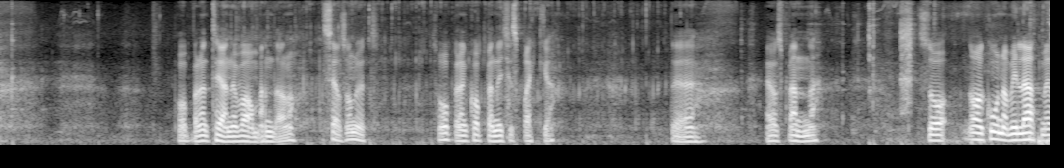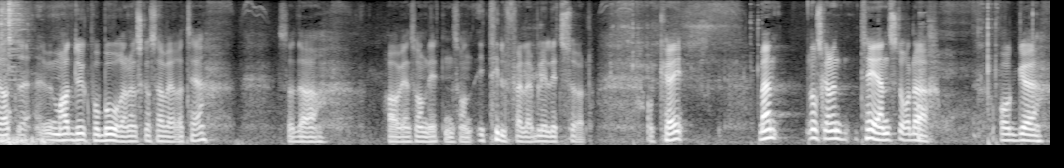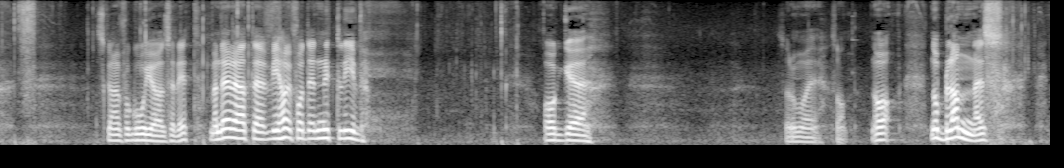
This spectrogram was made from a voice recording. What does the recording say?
Håper den teen er varm enda da. Det ser sånn ut. Så håper den koppen ikke sprekker. Det er jo spennende. Så nå har kona mi lært meg at eh, vi må ha duk på bordet når vi skal servere te. Så da har vi en sånn liten sånn i tilfelle det blir litt søl. Ok. Men nå skal den teen stå der, og uh, skal den få godgjøre seg litt. Men det er det at uh, vi har jo fått et nytt liv. Og uh, Så da må jeg sånn. Nå, nå, blandes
